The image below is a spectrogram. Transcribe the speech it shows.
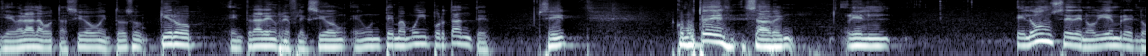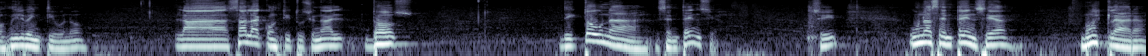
llevar a la votación, entonces, quiero entrar en reflexión en un tema muy importante. ¿sí? Como ustedes saben, el, el 11 de noviembre del 2021, la Sala Constitucional 2 dictó una sentencia, ¿sí? Una sentencia muy clara.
